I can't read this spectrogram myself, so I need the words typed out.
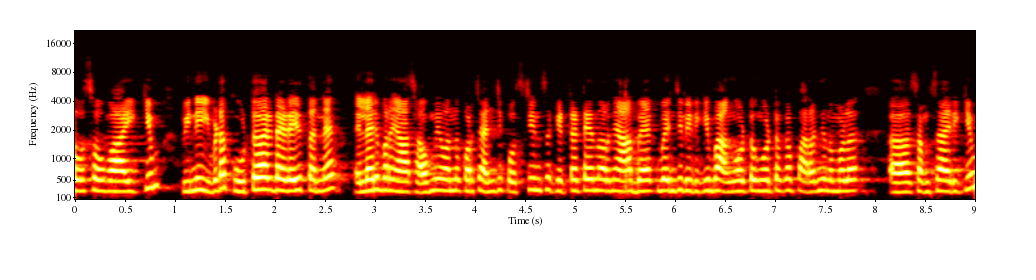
ദിവസവും വായിക്കും. പിന്നെ ഇവിടെ കൂട്ടുകാരുടെ ഇടയിൽ തന്നെ എല്ലാവരും പറയും ആ സൗമ്യ വന്ന് കുറച്ച് അഞ്ച് ക്വസ്റ്റ്യൻസ് കിട്ടട്ടെ എന്ന് പറഞ്ഞാൽ ആ ബാക്ക് ബെഞ്ചിൽ ഇരിക്കുമ്പോൾ അങ്ങോട്ടും ഇങ്ങോട്ടും ഒക്കെ പറഞ്ഞ് നമ്മൾ സംസാരിക്കും.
